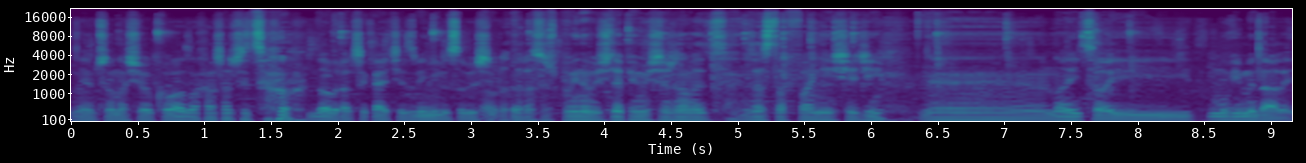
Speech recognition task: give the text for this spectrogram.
Nie wiem, czy ona się okoła zahacza, czy co. Dobra, czekajcie, zmienimy sobie szybko. Dobra, teraz już powinno być lepiej. Myślę, że nawet zestaw fajniej siedzi. E, no i co? I mówimy dalej.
